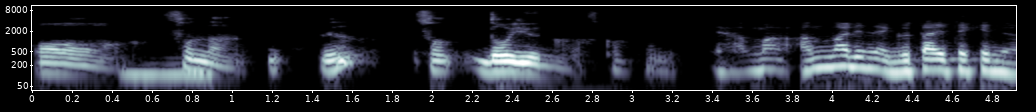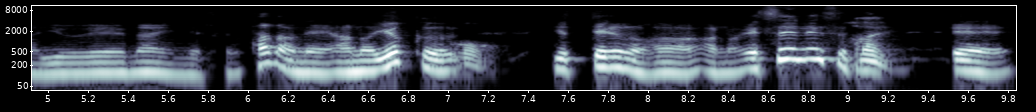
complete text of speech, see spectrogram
ああ、そんなん、ん？そどういうのですか？いや、まあ、あんまりね、具体的には言えないんですけど、ただね、あの、よく言ってるのが、あの、SNS って、はい、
